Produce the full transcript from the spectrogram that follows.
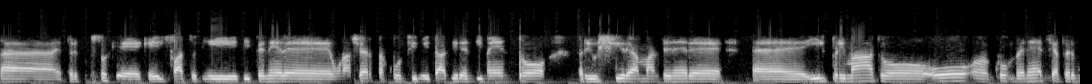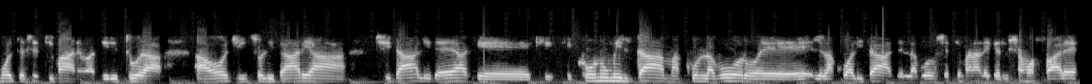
Eh, è per questo che, che il fatto di, di, tenere una certa continuità di rendimento, riuscire a mantenere eh, il primato o eh, con Venezia per molte settimane o addirittura a oggi in solitaria ci dà l'idea che, che, che, con umiltà ma con lavoro e la qualità del lavoro settimanale che riusciamo a fare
